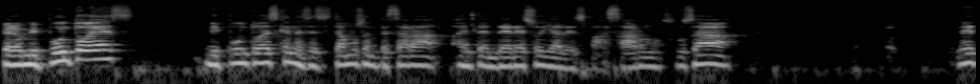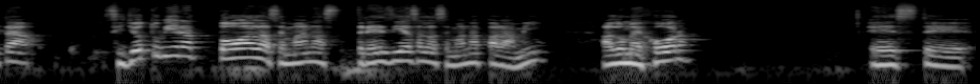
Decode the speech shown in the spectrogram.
Pero mi punto es, mi punto es que necesitamos empezar a, a, entender eso y a desfasarnos. O sea, neta, si yo tuviera todas las semanas, tres días a la semana para mí, a lo mejor, este,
